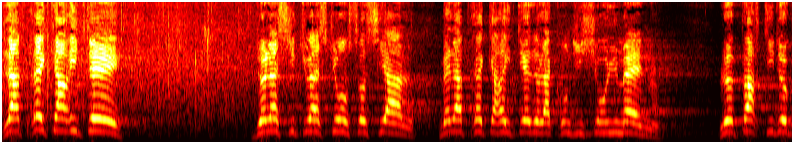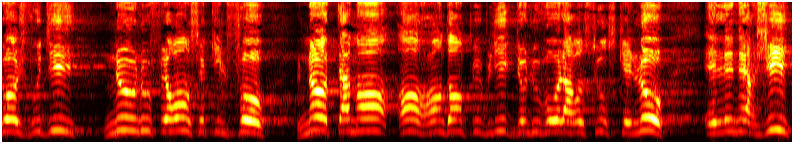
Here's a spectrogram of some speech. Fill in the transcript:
La précarité de la situation sociale, mais la précarité de la condition humaine le parti de gauche vous dit nous, nous ferons ce qu'il faut, notamment en rendant public de nouveau la ressource qu'est l'eau et l'énergie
